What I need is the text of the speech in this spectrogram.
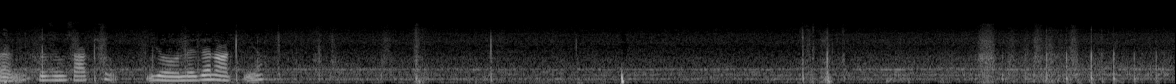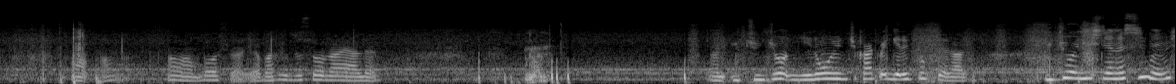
Ben hızım artıyor. Yo neden artmıyor? Tamam tamam. Tamam boş ya bak hızı sonra ayarlarım. Yani üçüncü yeni oyun çıkartmaya gerek yoktu herhalde. Üç oyun işlerine silmemiş.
